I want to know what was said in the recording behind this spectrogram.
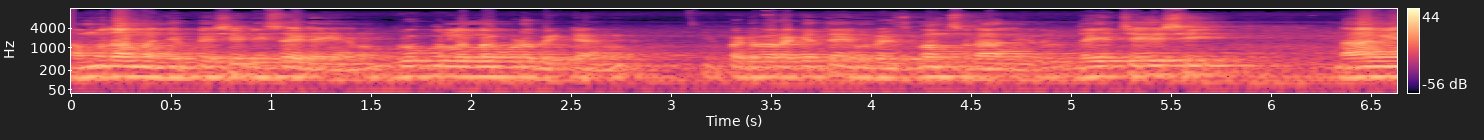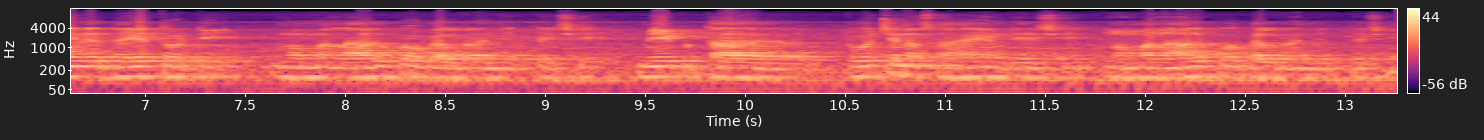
అమ్ముదామని చెప్పేసి డిసైడ్ అయ్యాను. గ్రూపులలో కూడా పెట్టాను. ఇప్పటి వరకైతే ఏం రెస్పాన్స్ రాలేదు. దయచేసి నా మీద దయతోటి మమ్మల్ని ఆదుకోగలరు అని చెప్పేసి మీకు తా తోచిన సహాయం చేసి మమ్మల్ని ఆదుకోగలరు అని చెప్పేసి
